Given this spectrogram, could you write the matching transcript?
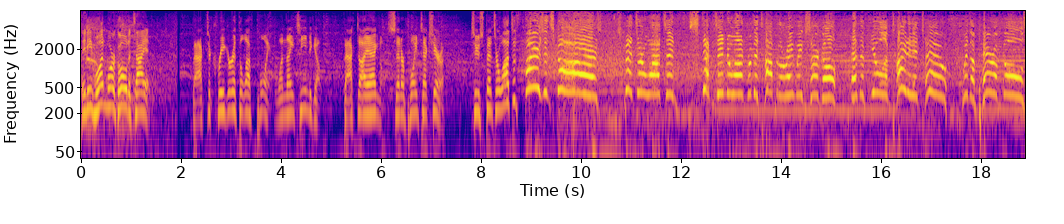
They need one more goal to tie it. Back to Krieger at the left point. 119 to go. Back diagonal. Center point Texeira. To Spencer Watson. Fires and scores! Spencer Watson steps into one from the top of the right wing circle. And the Fuel have tied it at two with a pair of goals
